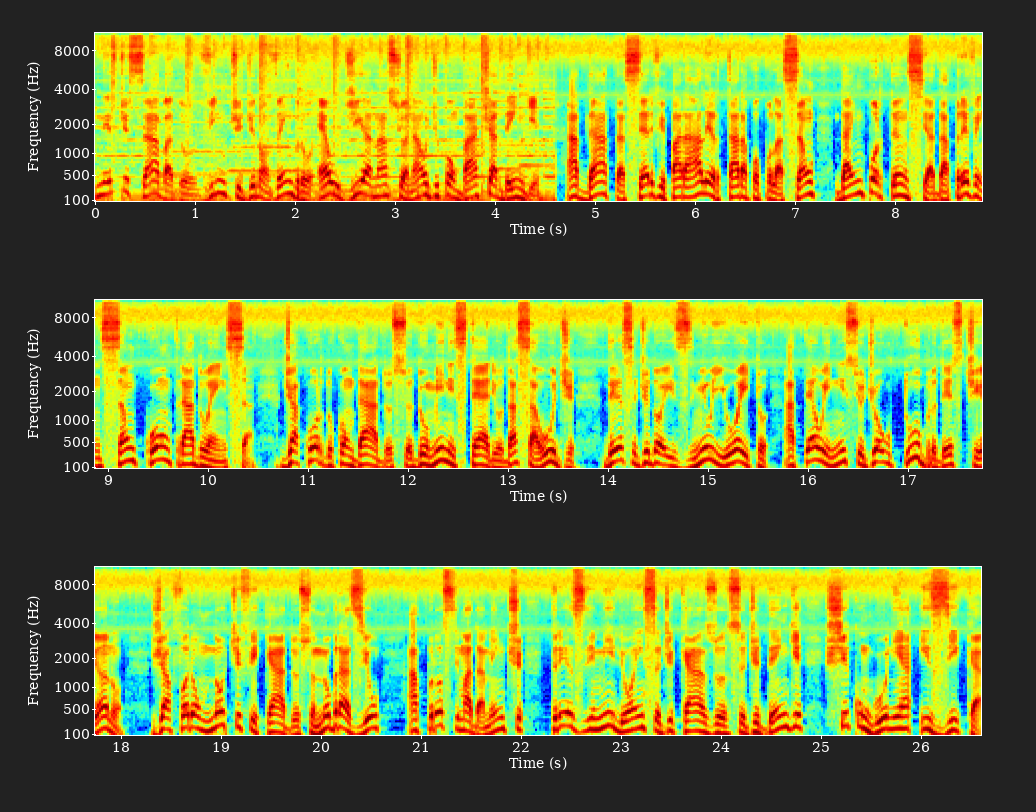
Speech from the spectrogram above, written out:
Neste sábado, 20 de novembro, é o Dia Nacional de Combate à Dengue. A data serve para alertar a população da importância da prevenção contra a doença. De acordo com dados do Ministério da Saúde, desde 2008 até o início de outubro deste ano, já foram notificados no Brasil aproximadamente 13 milhões de casos de dengue, chikungunya e zika.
